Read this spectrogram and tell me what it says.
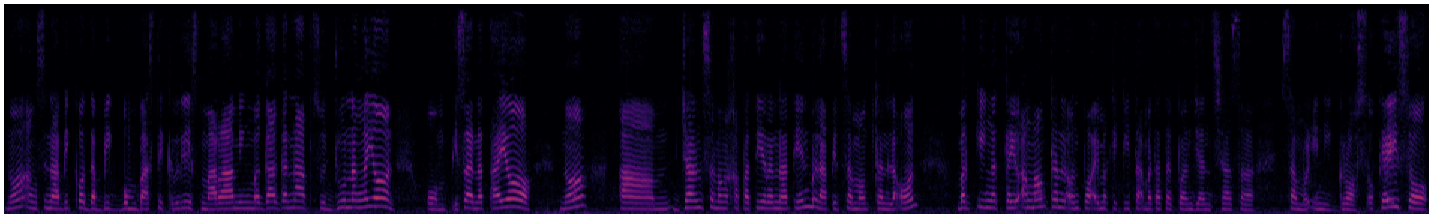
no? Ang sinabi ko, the big bombastic release, maraming magaganap. So June na ngayon, umpisa na tayo, no? Um, diyan sa mga kapatiran natin malapit sa Mount Canlaon, mag-ingat kayo. Ang Mount Canlaon po ay makikita, matatagpuan diyan siya sa Summer Inigros. Okay? So,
